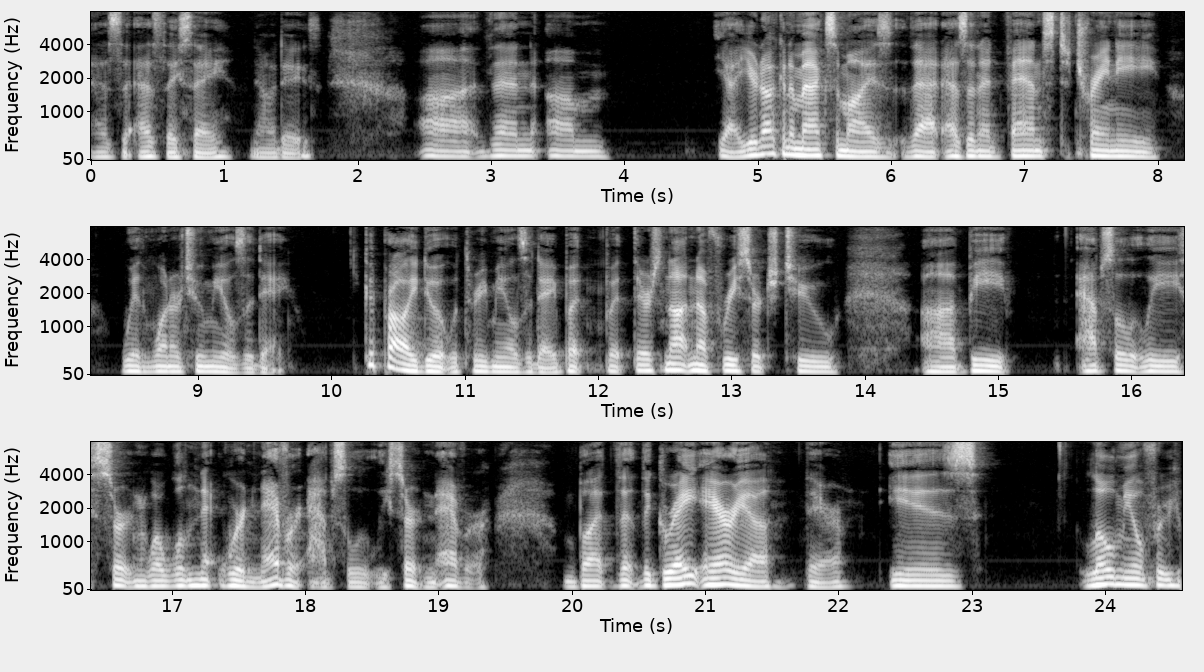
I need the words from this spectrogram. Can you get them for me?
as as they say nowadays, uh, then um, yeah, you're not going to maximize that as an advanced trainee with one or two meals a day. You could probably do it with three meals a day, but but there's not enough research to uh, be absolutely certain. Well, we'll ne- we're never absolutely certain ever, but the the gray area there is low meal free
